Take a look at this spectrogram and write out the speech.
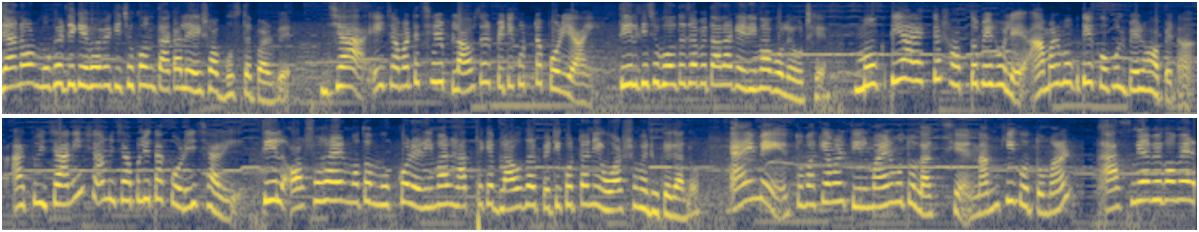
যেন ওর মুখের দিকে এভাবে কিছুক্ষণ তাকালে এই সব বুঝতে পারবে। যা এই জামাটা ছেড়ে ব্লাউজ আর পেটিকোটটা পরে আয়। তিল কিছু বলতে যাবে তার আগে রিমা বলে ওঠে। মুখ দিয়ে আর একটা শব্দ বের হলে আমার মুখ দিয়ে কবুল বের হবে না। আর তুই জানিস আমি যা বলি তা করেই ছাড়ি। তিল অসহায়ের মতো মুখ করে রিমার হাত থেকে ব্লাউজ আর পেটিকোটটা নিয়ে ওয়াশরুমে ঢুকে গেল। এই মেয়ে তোমাকে আমার তিল মায়ের মতো লাগছে। নাম কি গো তোমার? আসমিয়া বেগমের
